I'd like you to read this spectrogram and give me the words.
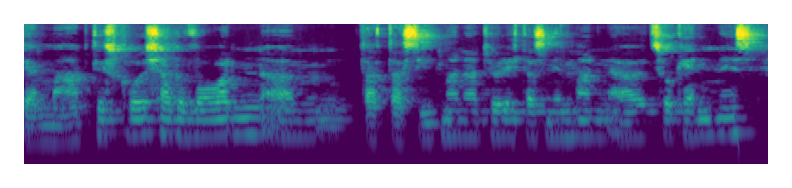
Der Markt ist größer geworden. Ähm, das, das, sieht man natürlich, das nimmt man äh, zur Kenntnis.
